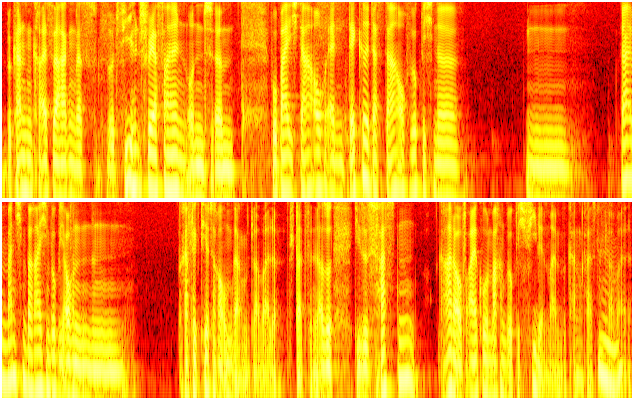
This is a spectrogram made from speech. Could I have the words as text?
Bekanntenkreis sagen, das wird vielen schwer fallen. Und ähm, wobei ich da auch entdecke, dass da auch wirklich eine, mh, mm, ja, in manchen Bereichen wirklich auch ein, ein reflektierterer Umgang mittlerweile stattfindet. Also dieses Fasten gerade auf Alkohol machen wirklich viele in meinem Bekanntenkreis mhm. mittlerweile.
